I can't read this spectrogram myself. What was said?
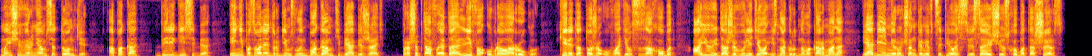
«Мы еще вернемся, Тонкий, а пока береги себя и не позволяй другим злым богам тебя обижать». Прошептав это, Лифа убрала руку. Кирита тоже ухватился за хобот, а Юи даже вылетела из нагрудного кармана и обеими ручонками вцепилась в свисающую с хобота шерсть.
